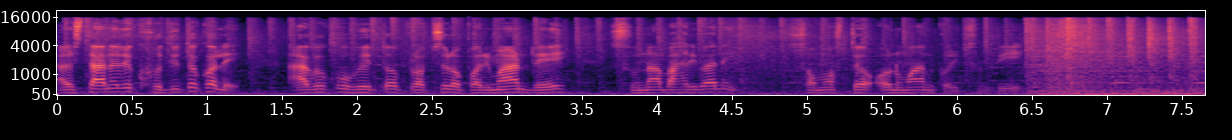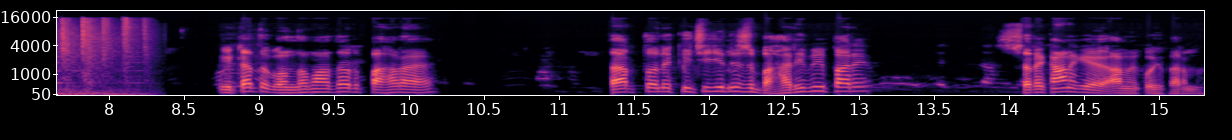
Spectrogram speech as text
ଆଉ ସ୍ଥାନରେ ଖୋଦିତ କଲେ ଆଗକୁ ହୁଏତ ପ୍ରଚୁର ପରିମାଣରେ ସୁନା ବାହାରିବା ନେଇ ସମସ୍ତେ ଅନୁମାନ କରିଛନ୍ତି এটা তো গন্ধমাধর পাহাড়া তার তলে কিছু জিনিস বাহারি বি পারে সেটা কারণ আমি কই পারমা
